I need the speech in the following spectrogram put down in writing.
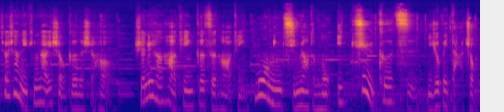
就像你听到一首歌的时候，旋律很好听，歌词很好听，莫名其妙的某一句歌词，你就被打中了。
